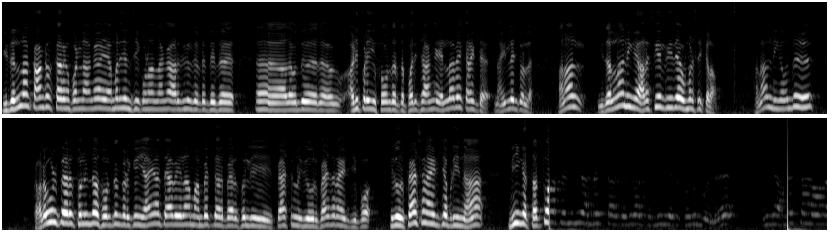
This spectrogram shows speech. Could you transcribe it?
இதெல்லாம் காங்கிரஸ்காரங்க பண்ணாங்க எமர்ஜென்சி கொண்டாந்தாங்க அரசியல் சட்டத்தை இது, அதை வந்து அடிப்படை சுதந்திரத்தை பறிச்சாங்க எல்லாமே கரெக்டு நான் இல்லைன்னு சொல்ல ஆனால் இதெல்லாம் நீங்கள் அரசியல் ரீதியாக விமர்சிக்கலாம். ஆனால் நீங்கள் வந்து கடவுள் பேரை சொல்லியிருந்தால் சொர்க்கம் கிடைக்கும். ஏன் ஏன் தேவையில்லாமல் அம்பேத்கர் பேரை சொல்லி ஃபேஷன் இது ஒரு ஃபேஷன் ஆகிடுச்சு இப்போது இது ஒரு ஃபேஷன் ஆகிடுச்சு அப்படின்னா நீங்கள் தத்துவார்த்த ரீதியாக அம்பேத்கருக்கு எதிராக இருக்க நீங்கள் இதை சொல்லும் பொழுது நீங்கள் அம்பேத்கரோட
